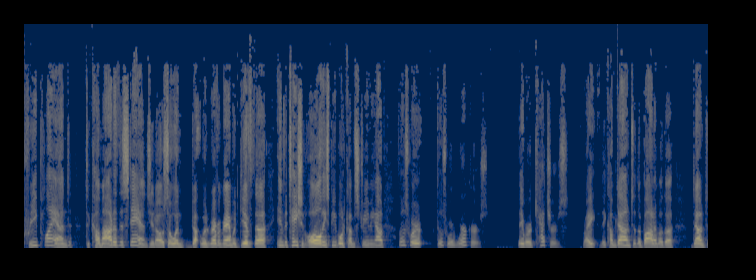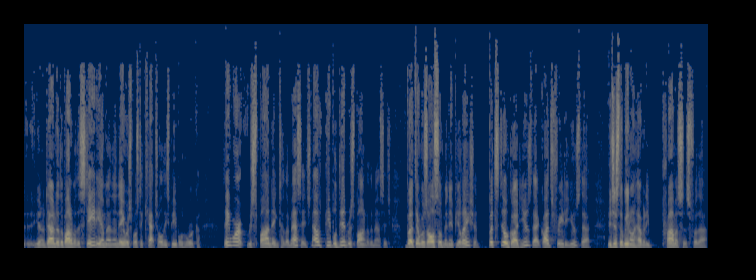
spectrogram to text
pre-planned to come out of the stands, you know. So when when Reverend Graham would give the invitation, all these people would come streaming out. Those were those were workers. They were catchers, right? They come down to the bottom of the down to, you know down to the bottom of the stadium, and then they were supposed to catch all these people who were. They weren't responding to the message. Now people did respond to the message, but there was also manipulation. But still, God used that. God's free to use that. It's just that we don't have any promises for that.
